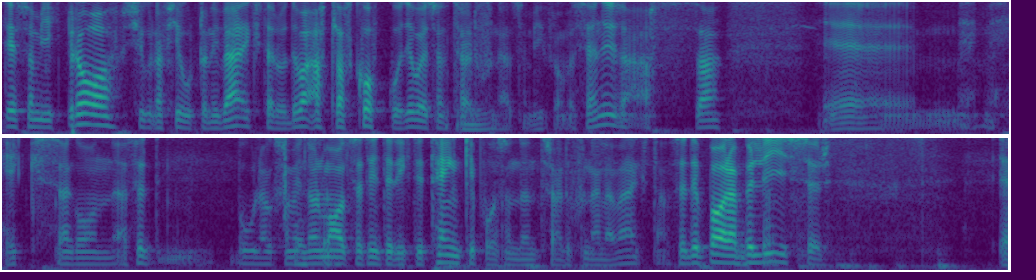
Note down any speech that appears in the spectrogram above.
det som gick bra 2014 i verkstad då, det var Atlas Copco. Det var ju sånt Mm. traditionellt som gick bra. Men sen är det så här Assa, eh, Hexagon, alltså bolag som vi normalt sett inte riktigt tänker på som den traditionella verkstaden. Så det bara belyser eh,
